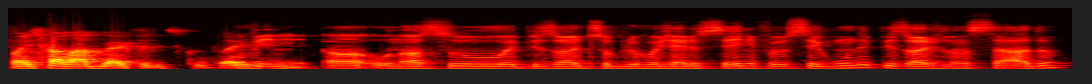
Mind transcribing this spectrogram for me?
Pode falar, Berto, desculpa aí. Ô, Vini, ó, o nosso episódio sobre o Rogério Ceni foi o segundo episódio lançado.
